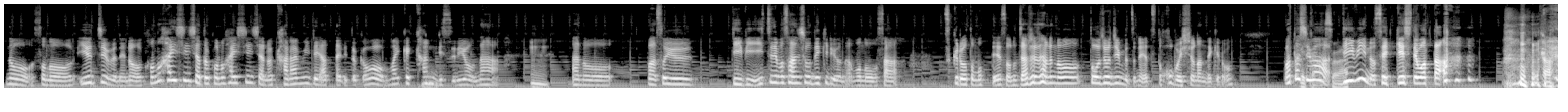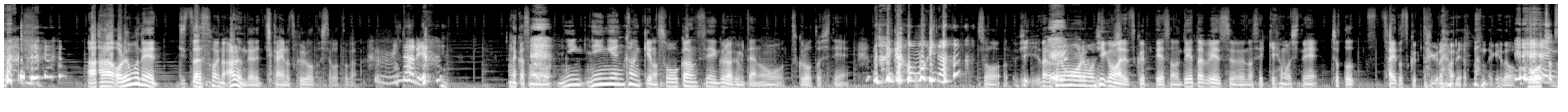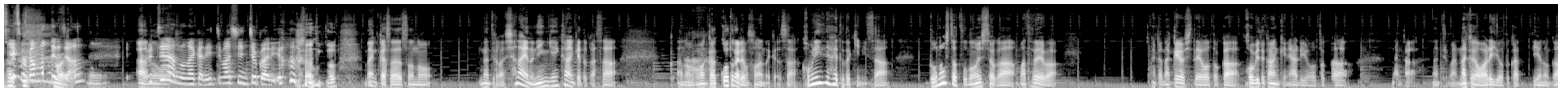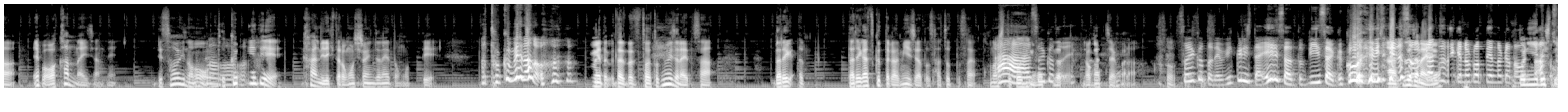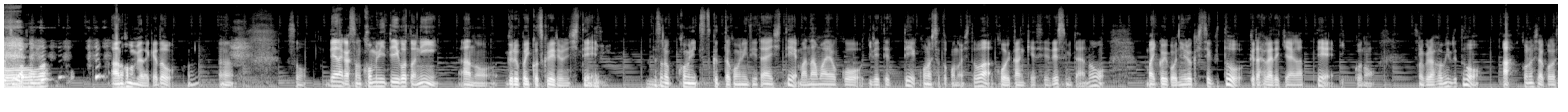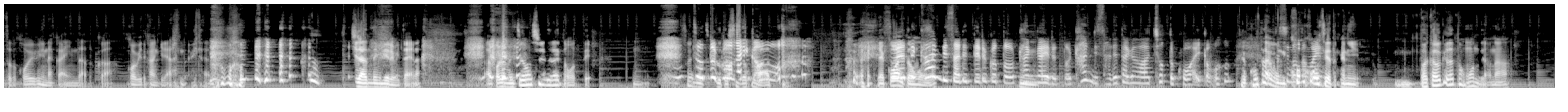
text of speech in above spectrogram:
の、その YouTube でのこの配信者とこの配信者の絡みであったりとかを毎回管理するような、うん。あのまあそういう DB いつでも参照できるようなものをさ作ろうと思ってそのジャルジャルの登場人物のやつとほぼ一緒なんだけど私は DB の設計して終わった。ああ、俺もね、実はそういうのあるんだよね、近いの作ろうとしたことが。みんなあるよ。なんかその人人間関係の相関性グラフみたいなのを作ろうとして、なんか重いな。そう、フィなんかそれも俺も Figma で作って、そのデータベースの設計もして、ちょっとサイト作ったぐらいまでやったんだけど、うちょっと結構頑張ってるじゃん。あのうちらの中で一番進捗あるよ。本当なんかさそのなんていうのかな社内の人間関係とかさあのまあ、学校とかでもそうなんだけどさコミュニティ入った時にさどの人とどの人が、まあ、例えばなんか仲良しだよとか恋人関係にあるよとかなんかなんていうのかな仲が悪いよとかっていうのがやっぱ分かんないじゃんね。でそういうのまあを匿名で管理できたら面白いんじゃないと思って。あ、匿名なの？匿名とだだだ匿名じゃないとさ誰が誰が作ったか見えちゃうとさちょっとさこの人そういうことね。分かっちゃうから。そうそういうことね、びっくりした。A さんと B さんがこうでみたいな、あその感じだけ残ってんのかとここにい思った。る人は あの本名だけど、うん、そう。で、なんかそのコミュニティごとにあのグループを1個作れるようにして、でそのコミュニティ作ったコミュニティに対して、まあ、名前をこう入れてって、この人とこの人はこういう関係性ですみたいなのを、まあ、一個一個入力していくと、グラフが出来上がって、一個のそのグラフを見ると、あこの人はこの人とこういうふうに仲いいんだとか、恋人関係にあるんだみたいなのを 一覧で見れるみたいな。あ、これめっちゃ面白いんじゃないと思って。うん、そういうちょっと怖いかも。いや、そうやって怖いと思うよ。管理されてることを考えると、管理された側はちょっと怖いかも。いやこれ多分私の高校生とかにバカ受けだと思うんだよな。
